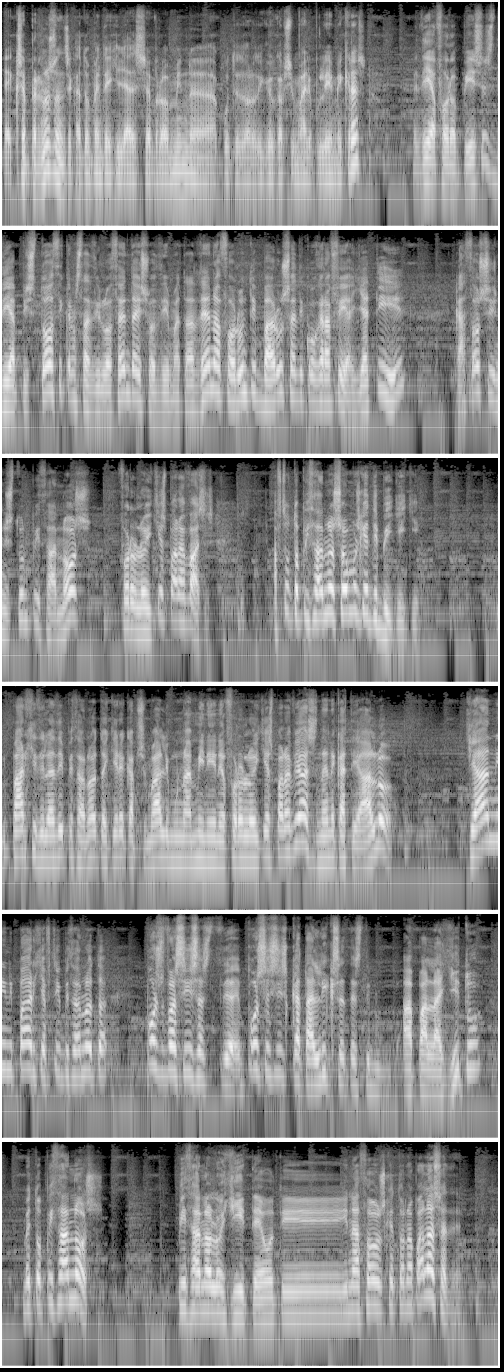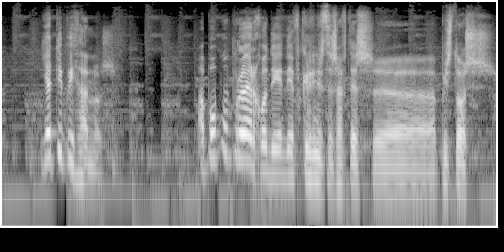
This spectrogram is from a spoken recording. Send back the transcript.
ε, ξεπερνούσαν τις 150.000 ευρώ. Μην ε, ακούτε τώρα τον κύριο Καψιμάλη που λέει μικρές. Διαφοροποιήσει διαπιστώθηκαν στα δηλωθέντα εισοδήματα δεν αφορούν την παρούσα δικογραφία. Γιατί, καθώς συνιστούν πιθανώς φορολογικές παραβάσεις. Αυτό το πιθανώ όμως γιατί μπήκε εκεί. Υπάρχει δηλαδή πιθανότητα, κύριε Καψιμάλη μου, να μην είναι φορολογικές παραβιάσεις, να είναι κάτι άλλο; Και αν υπάρχει αυτή η πιθανότητα, πώς πώς εσείς καταλήξατε στην απαλλαγή του με το πιθανώ. Πιθανολογείτε ότι είναι αθώος και τον απαλλάσσατε; Γιατί πιθανώ. Από πού προέρχονται οι διευκρίνηστε αυτές ε, πιστώσεις,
